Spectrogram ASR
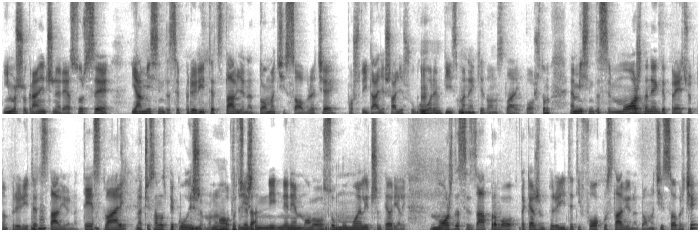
imaš ograničene resurse, ja mislim da se prioritet stavlja na domaći saobraćaj, pošto i dalje šalješ ugovore, mm -hmm. pisma, neke ono stvari poštom. Ja mislim da se možda negde prećutno prioritet mm -hmm. stavio na te stvari, znači samo spekulišem, ono, Moguće, uopšte ništa, da. ni, ne, ne, ono, ovo su mo- moje lične teorije, ali možda se zapravo, da kažem, prioritet i fokus stavio na domaći saobraćaj,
